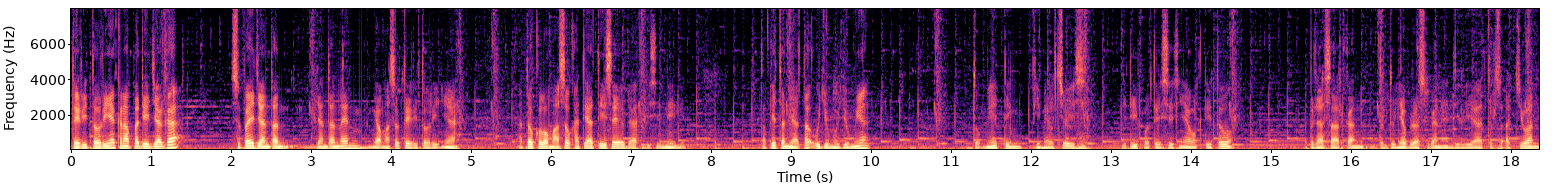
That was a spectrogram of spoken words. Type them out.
Teritorinya kenapa dia jaga? Supaya jantan jantan lain nggak masuk teritorinya. Atau kalau masuk hati-hati saya udah di sini gitu. tapi ternyata ujung-ujungnya untuk meeting female choice. Jadi hipotesisnya waktu itu berdasarkan tentunya berdasarkan yang dilihat. Terus acuan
